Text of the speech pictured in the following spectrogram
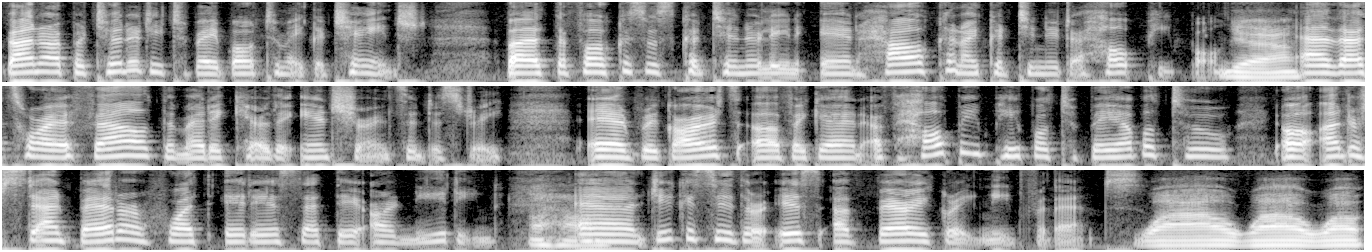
found an opportunity to be able to make a change. But the focus was continually in how can I continue to help people? Yeah. And that's where I found the Medicare, the insurance industry. In regards of again of helping people to be able to uh, understand better what it is that they are needing. Uh-huh. And you can see there is a very great need for that. Wow, wow, wow.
